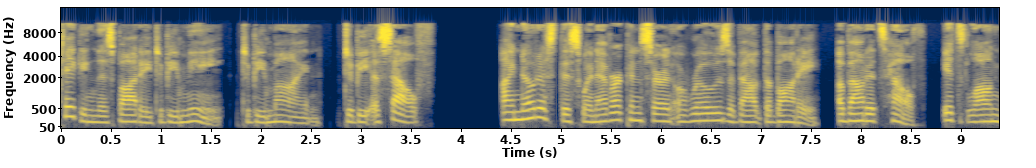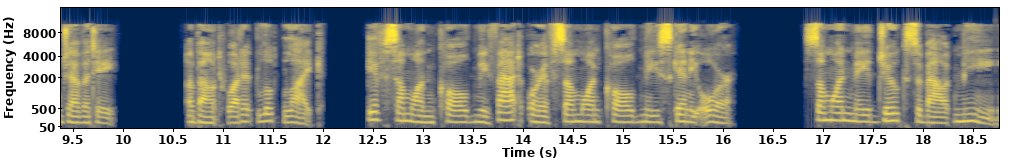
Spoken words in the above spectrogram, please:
taking this body to be me, to be mine, to be a self. I noticed this whenever concern arose about the body, about its health, its longevity, about what it looked like. If someone called me fat or if someone called me skinny or someone made jokes about me,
